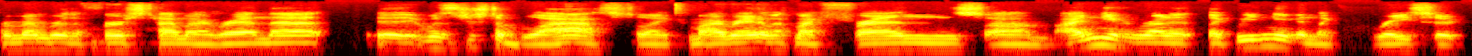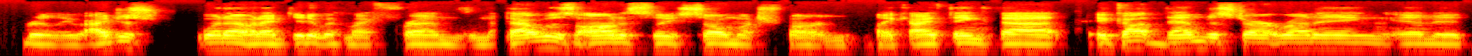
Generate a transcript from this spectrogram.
remember the first time I ran that. It was just a blast. Like I ran it with my friends. Um, I didn't even run it. Like we didn't even like race it really. I just went out and I did it with my friends, and that was honestly so much fun. Like I think that it got them to start running, and it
